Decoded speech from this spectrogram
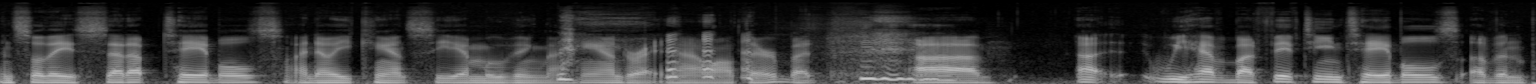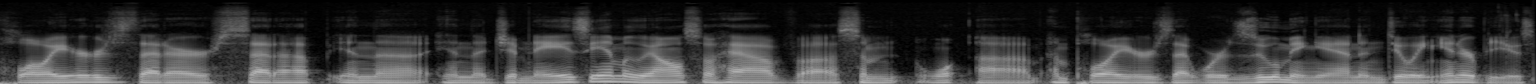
and so they set up tables. I know you can't see I'm moving my hand right now out there, but. Uh, uh, we have about 15 tables of employers that are set up in the in the gymnasium. And we also have uh, some uh, employers that were zooming in and doing interviews.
